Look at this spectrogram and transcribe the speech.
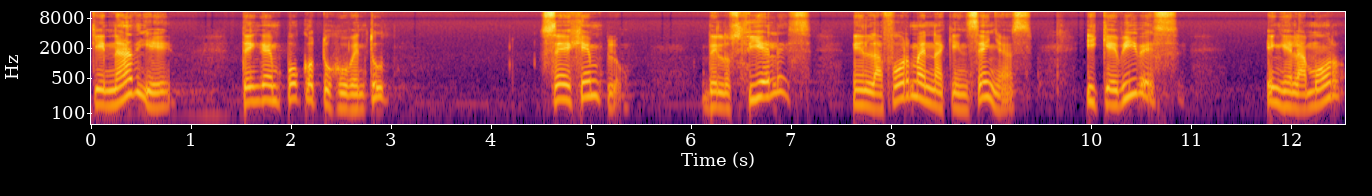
que nadie tenga en poco tu juventud. Sé ejemplo de los fieles en la forma en la que enseñas y que vives en el amor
